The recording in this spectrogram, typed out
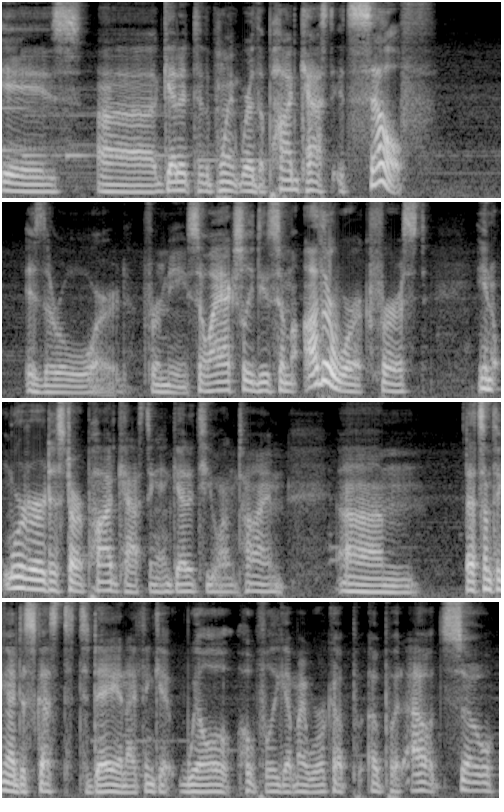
is uh, get it to the point where the podcast itself is the reward for me. So I actually do some other work first in order to start podcasting and get it to you on time. Um, that's something I discussed today, and I think it will hopefully get my work up, output out. So,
